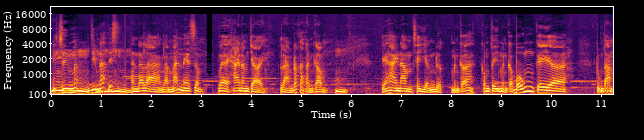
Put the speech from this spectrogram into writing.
gym ừ. gymnastics ừ. thành ra là là magnesium về hai năm trời làm rất là thành công ừ. hai năm xây dựng được mình có công ty mình có bốn cái uh, trung tâm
